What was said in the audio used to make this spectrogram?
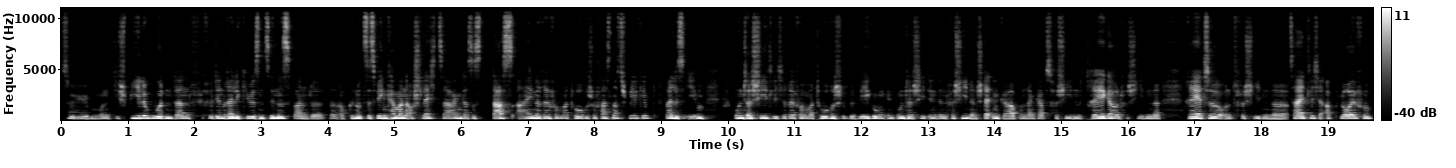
zu mhm. üben. Und die Spiele wurden dann für den religiösen Sinneswandel dann auch genutzt. Deswegen kann man auch schlecht sagen, dass es das eine reformatorische Fastnachtsspiel gibt, weil es eben unterschiedliche reformatorische Bewegungen in, Unterschied in den verschiedenen Städten gab. Und dann gab es verschiedene Träger und verschiedene Räte und verschiedene zeitliche Abläufe.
